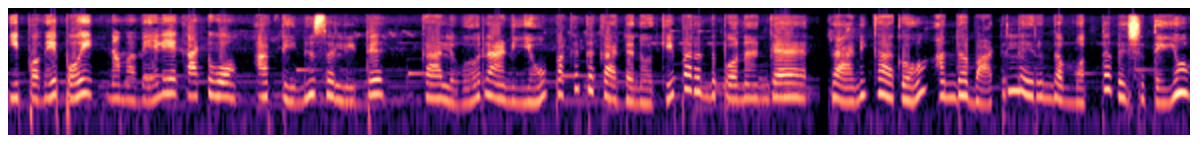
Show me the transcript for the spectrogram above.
இப்பவே போய் நம்ம வேலையை காட்டுவோம் அப்படின்னு சொல்லிட்டு காலுவும் ராணியும் பக்கத்து காட்டை நோக்கி பறந்து போனாங்க. ராணிக்காகவும் அந்த பாட்டில்ல இருந்த மொத்த விஷத்தையும்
